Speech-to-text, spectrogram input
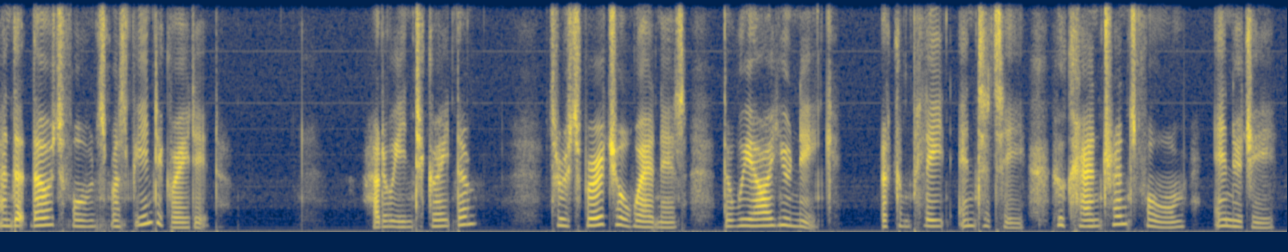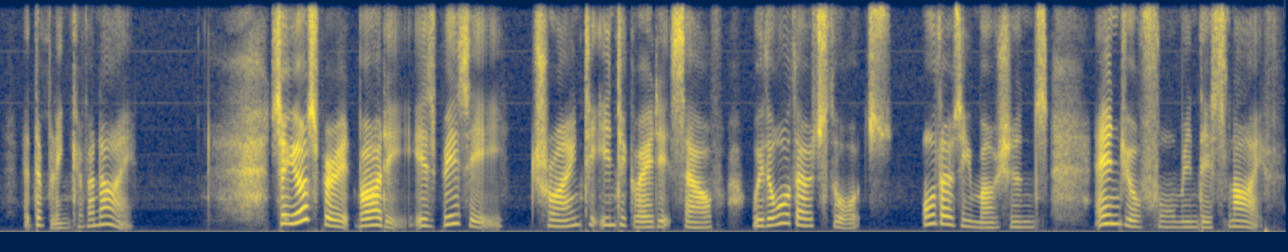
and that those forms must be integrated. How do we integrate them? Through spiritual awareness that we are unique, a complete entity who can transform energy at the blink of an eye. So your spirit body is busy trying to integrate itself with all those thoughts, all those emotions, and your form in this life.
